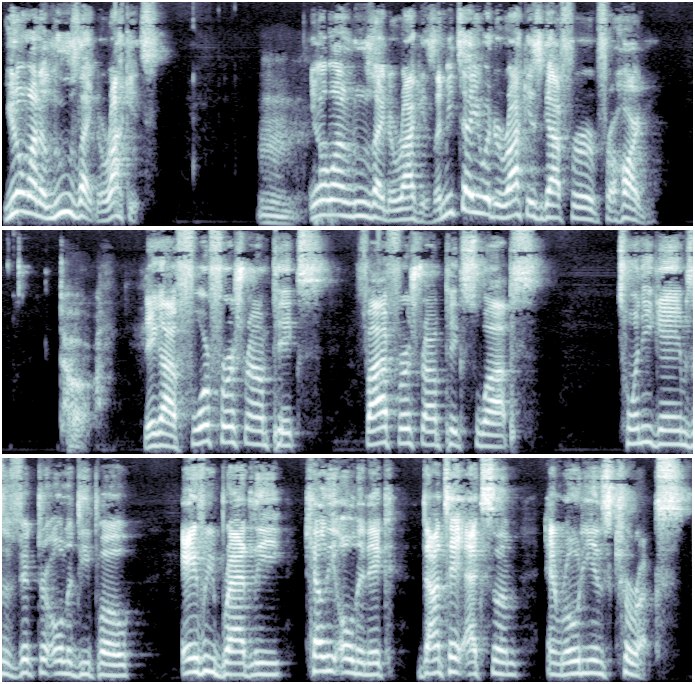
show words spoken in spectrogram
you don't want to lose like the Rockets. Mm, You don't want to lose like the Rockets. Let me tell you what the Rockets got for for Harden. dog. They got four first round picks, five first round pick swaps, 20 games of Victor Oladipo, Avery Bradley, Kelly Olynyk, Dante Exum, and Rodions Kurucs.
